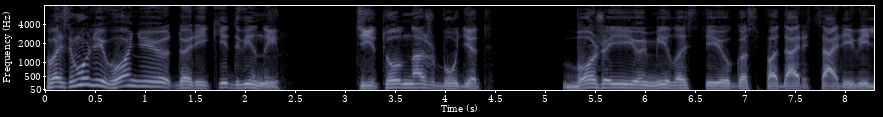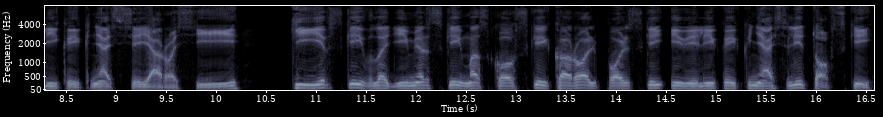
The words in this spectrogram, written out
Возьму Ливонию до реки Двины. Титул наш будет «Божиею милостью, господарь, царь и великий князь сия России», Киевский, Владимирский, Московский, король польский и великий князь литовский.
